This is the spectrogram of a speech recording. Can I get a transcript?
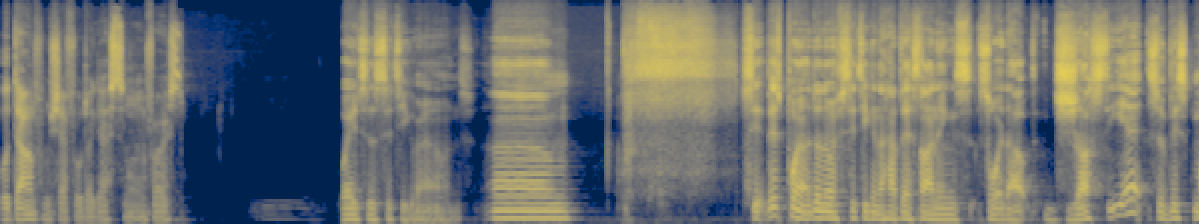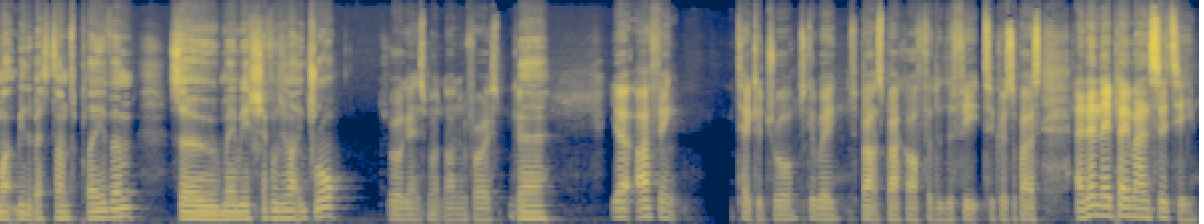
Or down from Sheffield, I guess, to Nottingham Forest. Way to the City ground. Um, see, at this point, I don't know if City are going to have their signings sorted out just yet. So this might be the best time to play them. So maybe a Sheffield United draw. Draw against Nottingham Forest. Okay. Yeah. Yeah, I think take a draw. It's a good way to bounce back after the defeat to Crystal Palace. And then they play Man City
